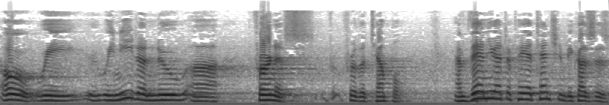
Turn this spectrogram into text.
oh, we we need a new uh, furnace for the temple, and then you have to pay attention because there's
